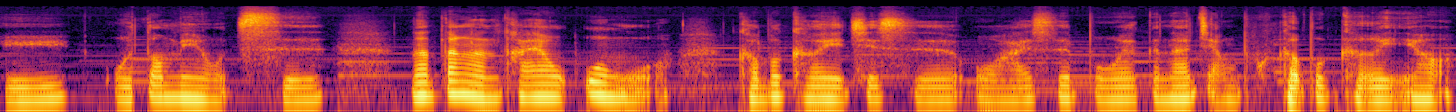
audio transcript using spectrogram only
鱼我都没有吃。那当然他要问我可不可以，其实我还是不会跟他讲可不可以哈。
